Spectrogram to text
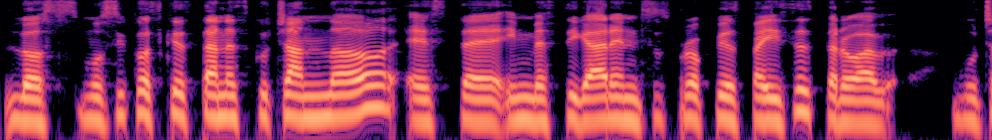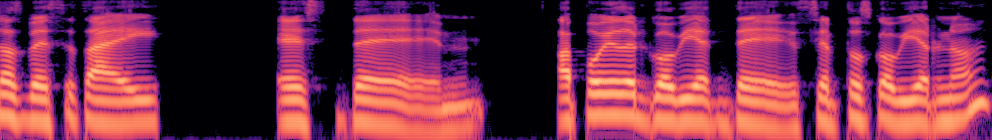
los músicos que están escuchando este, investigar en sus propios países, pero muchas veces hay este, apoyo del de ciertos gobiernos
